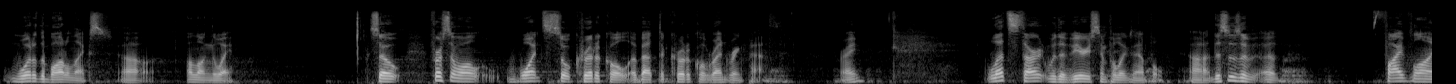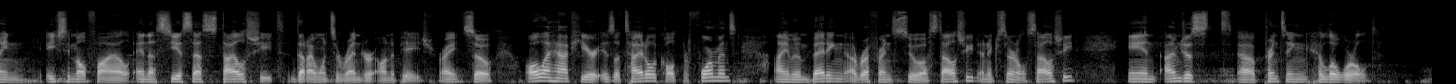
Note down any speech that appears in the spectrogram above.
what are the bottlenecks uh, along the way. So first of all, what's so critical about the critical rendering path, right? Let's start with a very simple example. Uh, this is a, a five line HTML file and a CSS style sheet that I want to render on a page, right? So all I have here is a title called performance. I am embedding a reference to a style sheet, an external style sheet, and I'm just uh, printing hello world.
